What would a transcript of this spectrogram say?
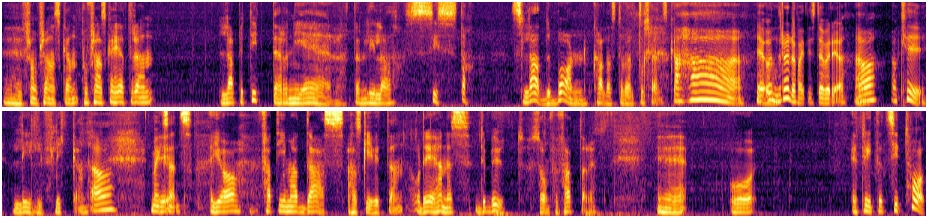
eh, från franskan. På franska heter den La Petite Dernière, den lilla sista. Sladdbarn kallas det väl på svenska. Aha, jag Ja. undrade faktiskt över det. Ja, Ja. okej. Lillflickan. Ja, makes Eh, sense. Ja, Fatima Das har skrivit den och det är hennes debut som författare. Eh, och ett litet citat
